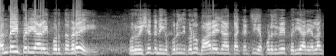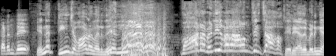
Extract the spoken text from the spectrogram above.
தந்தை பெரியாரை பொறுத்தவரை ஒரு விஷயத்தை நீங்க புரிஞ்சுக்கணும். பாரதிய ஜனதா கட்சி எப்பொழுதுமே பெரியாரை எல்லாம் கடந்து என்ன தீஞ்ச வாட வருது? வாட வெளிய வர ஆரம்பிச்சிருச்சா? சரி அதை விடுங்க.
